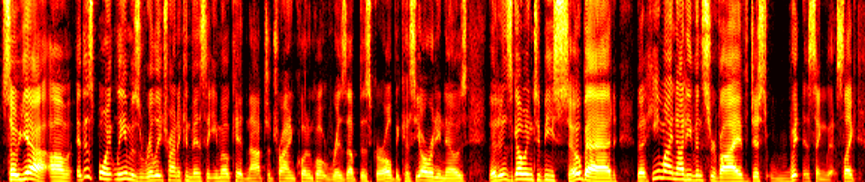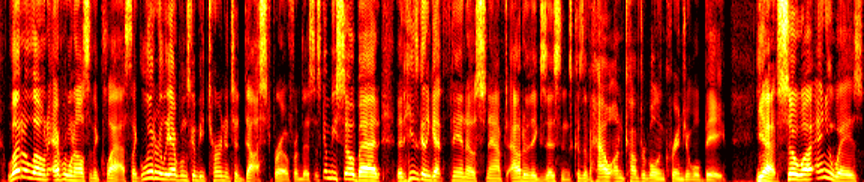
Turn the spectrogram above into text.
So, yeah, um, at this point, Liam is really trying to convince the emo kid not to try and quote unquote rizz up this girl because he already knows that it is going to be so bad that he might not even survive just witnessing this. Like, let alone everyone else in the class. Like, literally, everyone's gonna be turned into dust, bro, from this. It's gonna be so bad that he's gonna get Thanos snapped out of existence because of how uncomfortable and cringe it will be. Yeah, so, uh, anyways,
